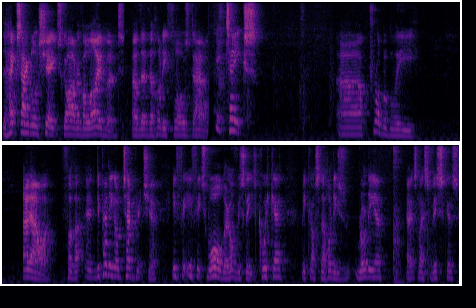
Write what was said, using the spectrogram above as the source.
the hexagonal shapes go out of alignment and then the honey flows down. It takes uh, probably an hour for that, uh, depending on temperature. If, if it's warmer, obviously it's quicker because the honey's runnier, uh, it's less viscous.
